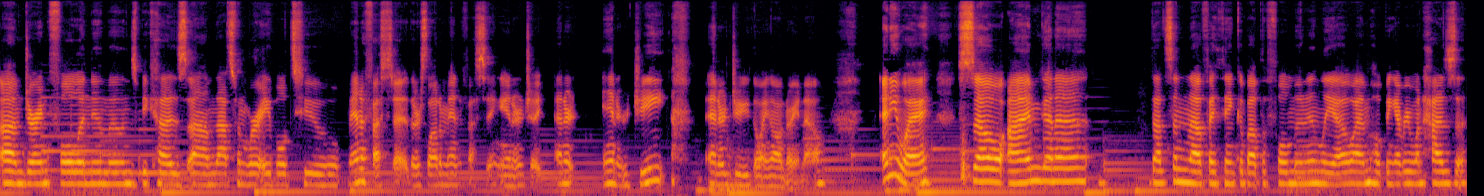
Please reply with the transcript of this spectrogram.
um, during full and new moons because um, that's when we're able to manifest it. There's a lot of manifesting energy, ener- energy, energy going on right now. Anyway, so I'm gonna that's enough, I think, about the full moon in Leo. I'm hoping everyone has a,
